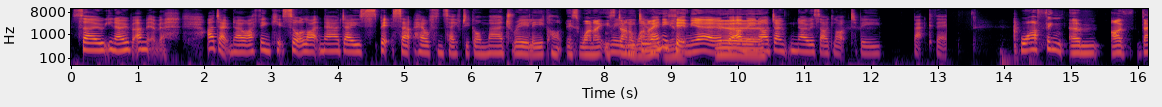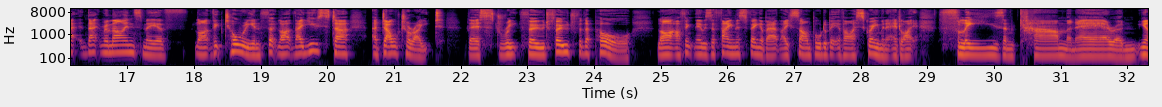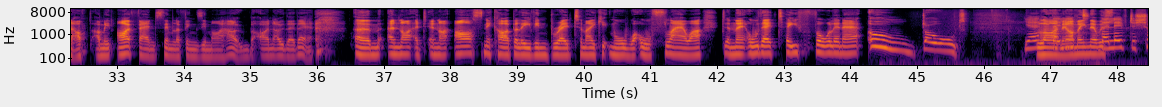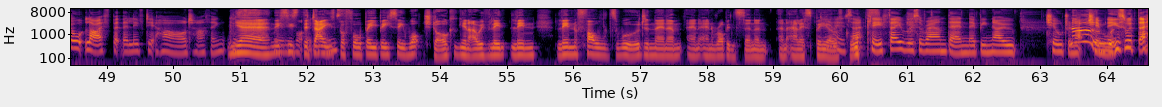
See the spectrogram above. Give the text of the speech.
So, you know, I mean, I don't know. I think it's sort of like nowadays, spits out health and safety gone mad, really. You can't It's one. It's really done a do anything, yeah, But I mean, I don't know as I'd like to be back there. Well, I think um, I've that that reminds me of like Victorian food. Like they used to adulterate their street food, food for the poor. Like I think there was a famous thing about they sampled a bit of ice cream and it had like fleas and cum and air and you know I mean I've found similar things in my home, but I know they're there. Um and like and like arsenic, I believe in bread to make it more what or flour, and then all their teeth falling out. Oh, God! Yeah, Blimey, they I lived, mean, there was they lived a short life, but they lived it hard. I think. Yeah, and this really is the days goes. before BBC Watchdog. You know, with Lynn Lynn Lynn Faulds Wood and then um and Anne Robinson and and Alice Beer, Yeah, of course. exactly. If they was around then, there'd be no children up chimneys, would there?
